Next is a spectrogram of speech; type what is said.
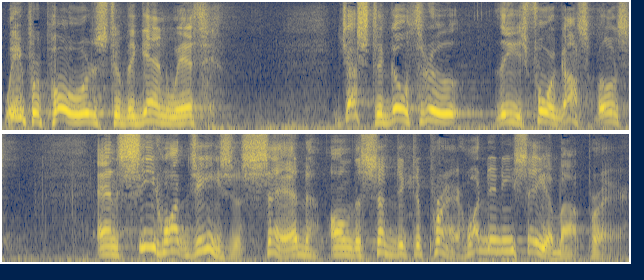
We propose to begin with just to go through these four Gospels and see what Jesus said on the subject of prayer. What did he say about prayer?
